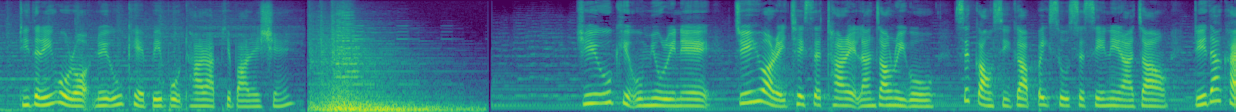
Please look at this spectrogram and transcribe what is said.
။ဒီသတင်းကိုတော့ຫນွေဦးခေပေးပို့ထားတာဖြစ်ပါတယ်ရှင်။ရေဦးခင်ဦးမျိုးတွေနဲ့ကျေးရွာတွေချိတ်ဆက်ထားတဲ့လမ်းကြောင်းတွေကိုစစ်ကောင်စီကပိတ်ဆို့စစ်ဆေးနေတာကြောင့်ဒေသခံ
